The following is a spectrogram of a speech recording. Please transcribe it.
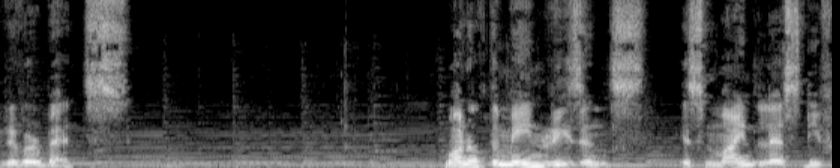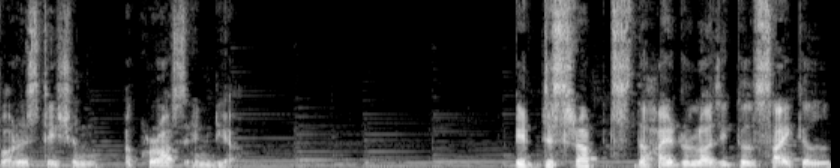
riverbeds. One of the main reasons is mindless deforestation across India. It disrupts the hydrological cycle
